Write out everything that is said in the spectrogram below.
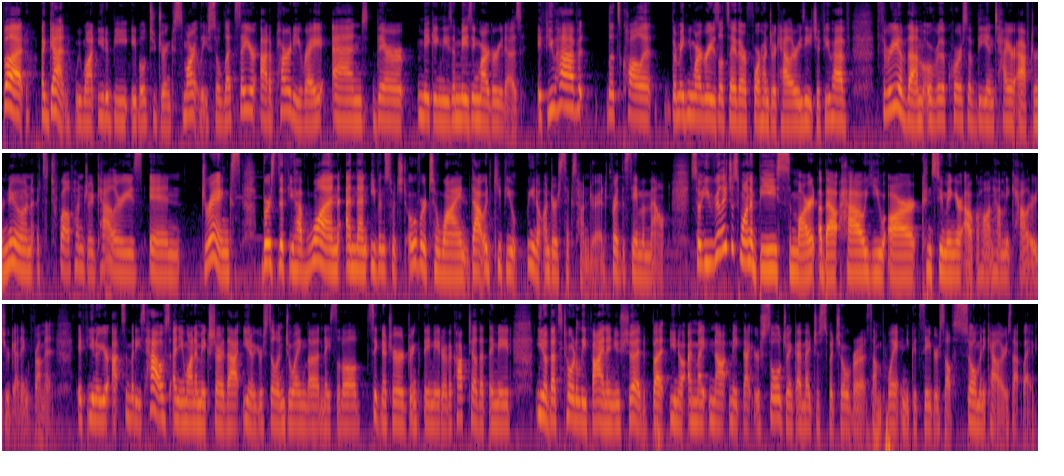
But again, we want you to be able to drink smartly. So let's say you're at a party, right? And they're making these amazing margaritas. If you have let's call it they're making margaritas let's say they're 400 calories each. If you have three of them over the course of the entire afternoon it's 1200 calories in drinks versus if you have one and then even switched over to wine that would keep you you know under 600 for the same amount. So you really just want to be smart about how you are consuming your alcohol and how many calories you're getting from it. If you know you're at somebody's house and you want to make sure that you know you're still enjoying the nice little signature drink they made or the cocktail that they made you know that's totally fine and you should but you know i might not make that your sole drink. I might just switch over at some point and you could save yourself so many calories that way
